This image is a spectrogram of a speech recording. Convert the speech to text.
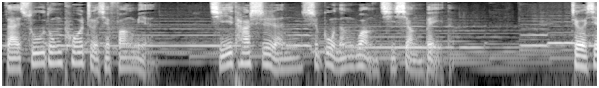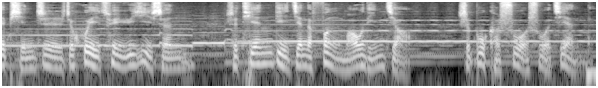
在苏东坡这些方面，其他诗人是不能望其项背的。这些品质之荟萃于一身，是天地间的凤毛麟角，是不可硕硕见的。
